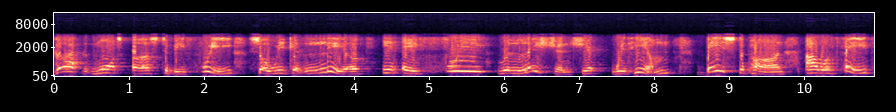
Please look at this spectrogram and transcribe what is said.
God wants us to be free so we can live in a free relationship with Him based upon our faith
